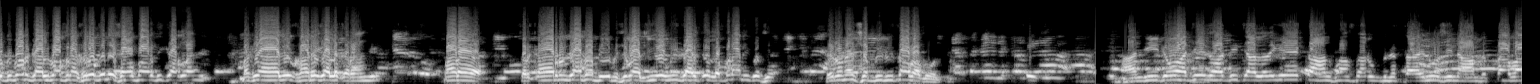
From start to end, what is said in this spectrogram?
ਉਦੋਂ ਬਾਅਦ ਗੱਲਬਾਤ ਰੱਖ ਲਓ ਕਹਿੰਦੇ ਸੋਮਵਾਰ ਦੀ ਕਰ ਲਾਂਗੇ। ਮੈਂ ਕਿਹਾ, ਆ ਜਾਓ ਖਾੜੇ ਗੱਲ ਕਰਾਂਗੇ। ਪਰ ਸਰਕਾਰ ਨੂੰ ਜ਼ਿਆਦਾ ਬੇਵਿਸ਼ਵਾਸੀ ਹੋ ਗਈ, ਗੱਲ ਤੋਂ ਲੱਭਣਾ ਨਹੀਂ ਕੁਝ ਫਿਰ ਉਹਨੇ 26 ਨੂੰ ਧਾਵਾ ਬੋਲਤਾ ਹਾਂਜੀ, ਜੋ ਅੱਜ ਸਾਡੀ ਚੱਲ ਰਹੀ ਹੈ, ਕਾਨਫਰੰਸ ਦਾ ਰੂਪ ਦਿੱਤਾ, ਇਹਨੂੰ ਅਸੀਂ ਨਾਮ ਦਿੱਤਾ ਵਾ।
